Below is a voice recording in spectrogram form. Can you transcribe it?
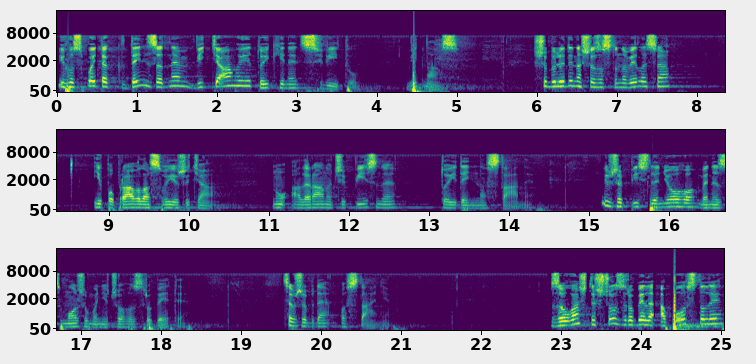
І Господь так день за днем відтягує той кінець світу від нас, щоб людина ще застановилася і поправила своє життя. Ну, але рано чи пізне той день настане. І вже після нього ми не зможемо нічого зробити. Це вже буде останнє. Зауважте, що зробили апостоли,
